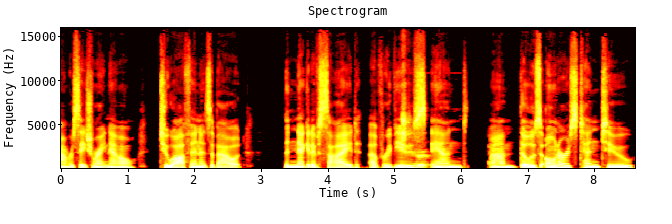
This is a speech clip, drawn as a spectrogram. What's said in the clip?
conversation right now too often is about the negative side of reviews. Sure. And um, those owners tend to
